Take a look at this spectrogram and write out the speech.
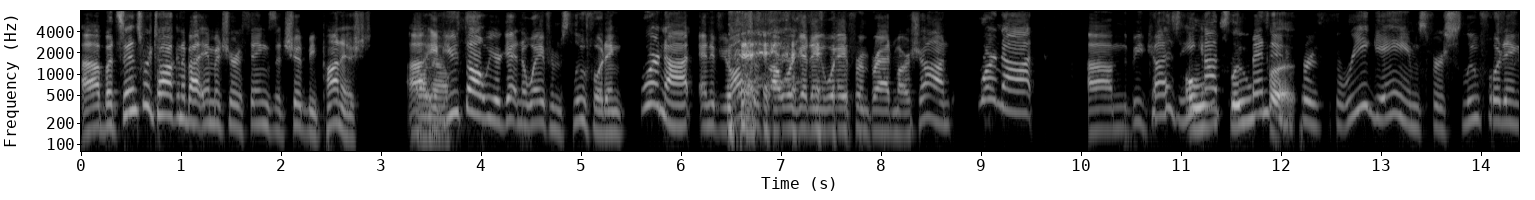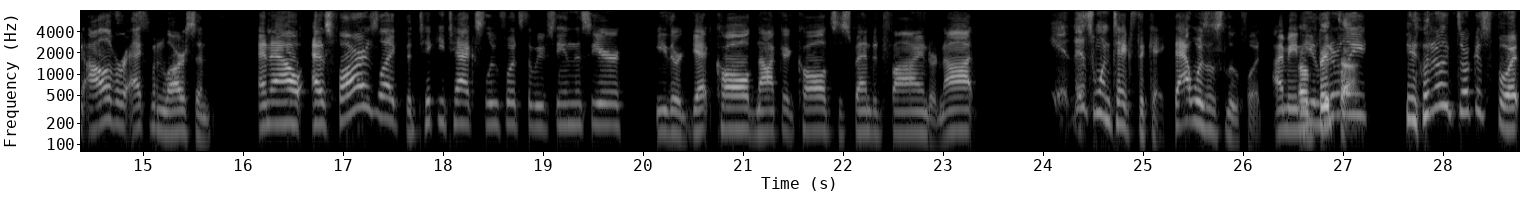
Uh, but since we're talking about immature things that should be punished, uh, Oh, no. if you thought we were getting away from slew footing, we're not. And if you also thought we're getting away from Brad Marchand, we're not. Um, because he Old got suspended foot. for three games for slew footing Oliver Ekman-Larsson. And now, as far as like the ticky tack slew foots that we've seen this year, either get called, not get called, suspended, fined, or not. This one takes the cake. That was a slew foot. I mean, Oh, he literally he literally took his foot,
